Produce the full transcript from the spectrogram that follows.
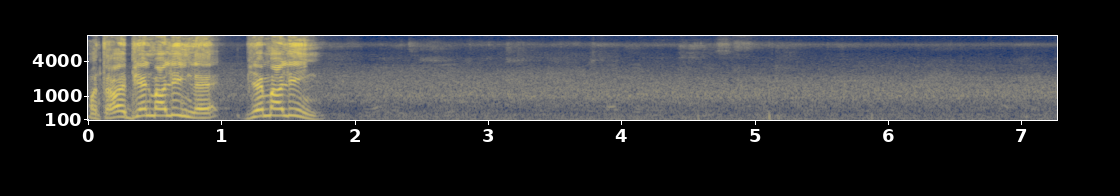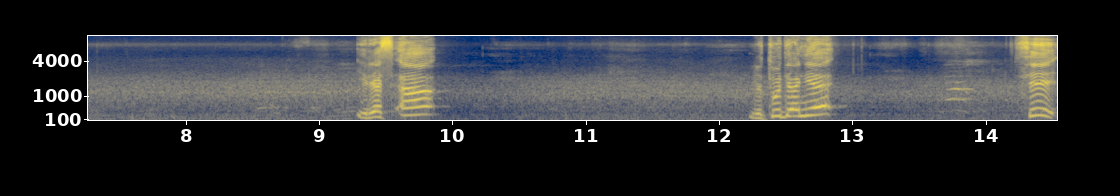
On travaille bien ma ligne, là. Bien ma ligne. Il reste un. Le tout dernier. Si.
